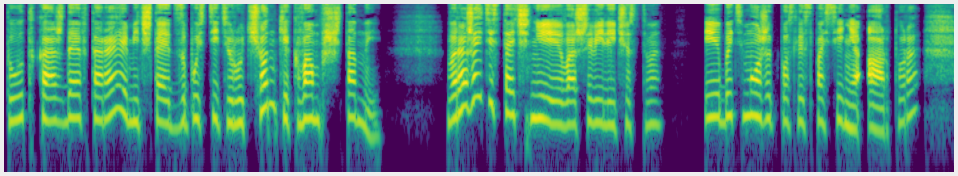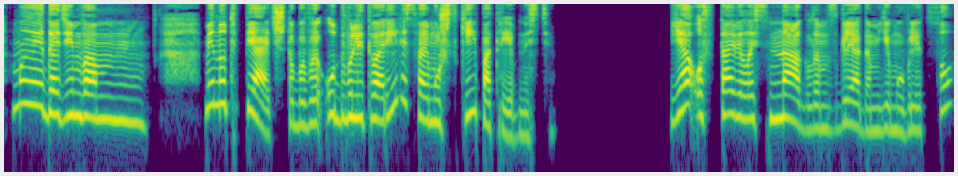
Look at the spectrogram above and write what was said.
Тут каждая вторая мечтает запустить ручонки к вам в штаны. Выражайтесь точнее, Ваше Величество. И, быть может, после спасения Артура мы дадим вам минут пять, чтобы вы удовлетворили свои мужские потребности. Я уставилась наглым взглядом ему в лицо,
